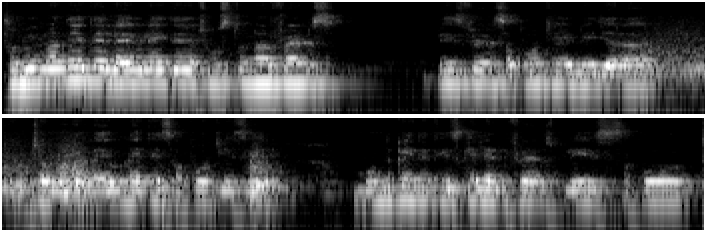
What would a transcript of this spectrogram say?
తొమ్మిది మంది అయితే లైవ్లు అయితే చూస్తున్నారు ఫ్రెండ్స్ ప్లీజ్ ఫ్రెండ్స్ సపోర్ట్ చేయండి. జరా కొంచెం మన లైవ్ని అయితే సపోర్ట్ చేసి ముందుకైతే తీసుకెళ్ళండి ఫ్రెండ్స్ ప్లీజ్ సపోర్ట్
